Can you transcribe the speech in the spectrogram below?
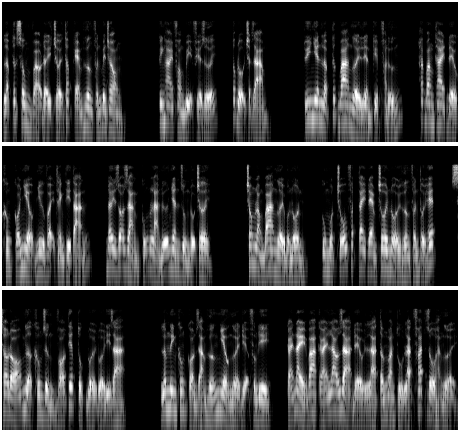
lập tức xông vào đẩy trời thấp kém hương phấn bên trong. Kinh hai phòng bị phía dưới, tốc độ chật giảm tuy nhiên lập tức ba người liền kịp phản ứng, hắc băng thai đều không có nhiều như vậy thánh thi tán, đây rõ ràng cũng là nữ nhân dùng đồ chơi. Trong lòng ba người buồn nôn, cùng một chỗ phất tay đem trôi nổi hương phấn thổi hết, sau đó ngựa không dừng vó tiếp tục đuổi đuổi đi ra. Lâm ninh không còn dám hướng nhiều người địa phương đi, cái này ba cái lao giả đều là tâm ngoan thủ lạt phát rồ hàng người,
